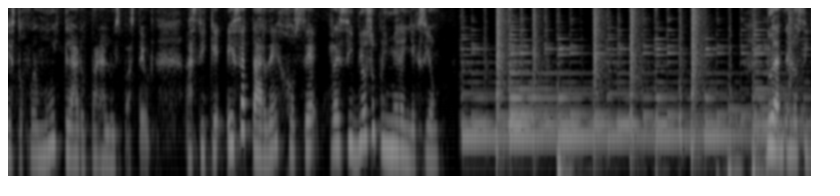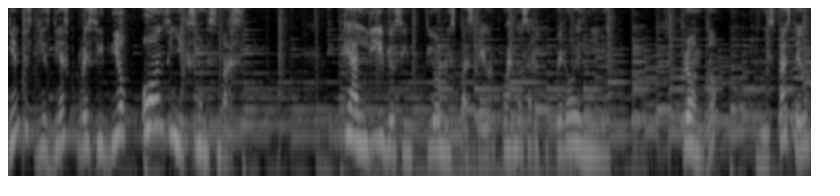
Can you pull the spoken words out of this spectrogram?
Esto fue muy claro para Luis Pasteur. Así que esa tarde José recibió su primera inyección. Durante los siguientes 10 días recibió 11 inyecciones más. Qué alivio sintió Luis Pasteur cuando se recuperó el niño. Pronto, Luis Pasteur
